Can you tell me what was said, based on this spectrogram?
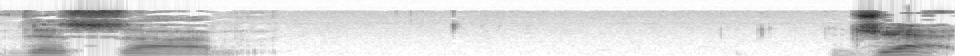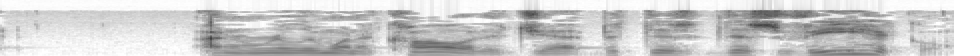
this um, jet I don't really want to call it a jet, but this, this vehicle.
